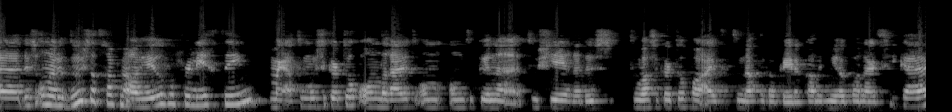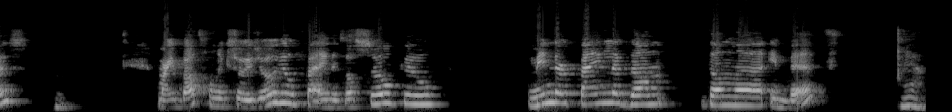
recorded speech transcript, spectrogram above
Uh, dus onder de douche, dat gaf me al heel veel verlichting. Maar ja, toen moest ik er toch onderuit om, om te kunnen toucheren. Dus toen was ik er toch wel uit. En toen dacht ik, oké, okay, dan kan ik nu ook wel naar het ziekenhuis. Hm. Maar in bad vond ik sowieso heel fijn. Het was zoveel minder pijnlijk dan, dan uh, in bed. Ja.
